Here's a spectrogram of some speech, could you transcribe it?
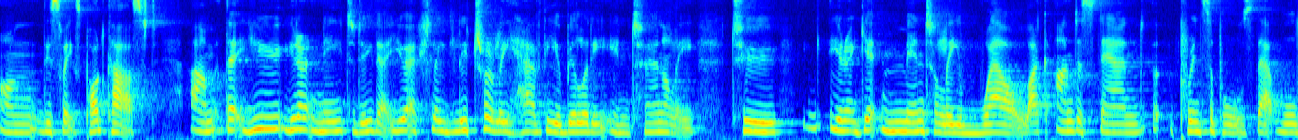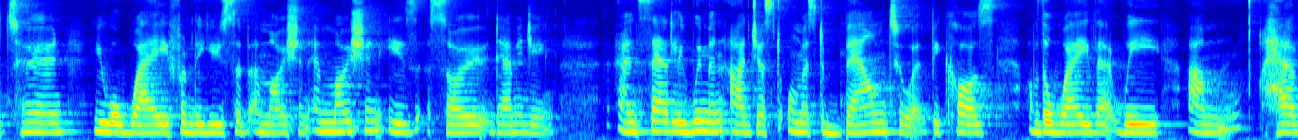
on this week's podcast um, that you, you don't need to do that. You actually literally have the ability internally to you know get mentally well like understand principles that will turn you away from the use of emotion. Emotion is so damaging. And sadly women are just almost bound to it because of the way that we um, have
